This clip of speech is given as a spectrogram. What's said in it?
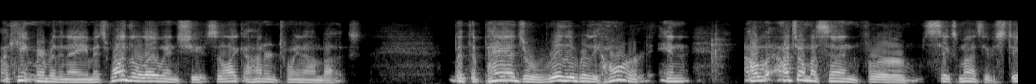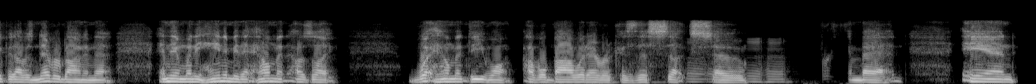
I can't remember the name. It's one of the low end Schutts, so like 129 bucks. But the pads are really really hard, and I, I told my son for six months he was stupid. I was never buying him that. And then when he handed me that helmet, I was like, "What helmet do you want? I will buy whatever because this sucks so Mhm. freaking bad." And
